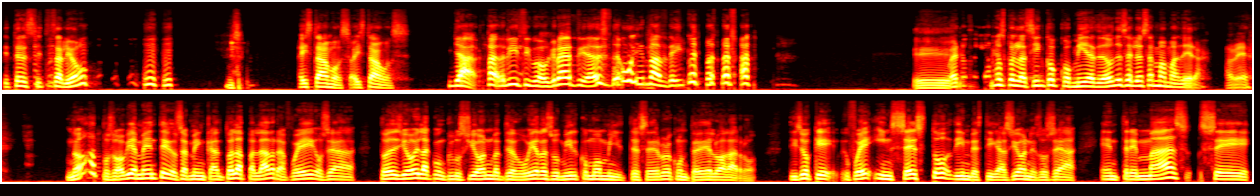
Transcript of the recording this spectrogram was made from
¿Sí te, ¿Sí te salió? Ahí estamos, ahí estamos. Ya, padrísimo, gracias. Muy amable. Eh, bueno, vamos con las cinco comidas. ¿De dónde salió esa mamadera? A ver. No, pues obviamente, o sea, me encantó la palabra, fue, o sea, entonces yo en la conclusión te voy a resumir cómo mi cerebro con TD lo agarró. Dice que fue incesto de investigaciones, o sea, entre más se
